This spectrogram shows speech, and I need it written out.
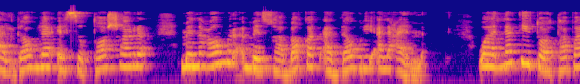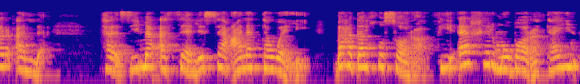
الجولة ال 16 من عمر مسابقة الدوري العام. والتي تعتبر الهزيمة الثالثة على التوالي بعد الخسارة في آخر مباراتين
